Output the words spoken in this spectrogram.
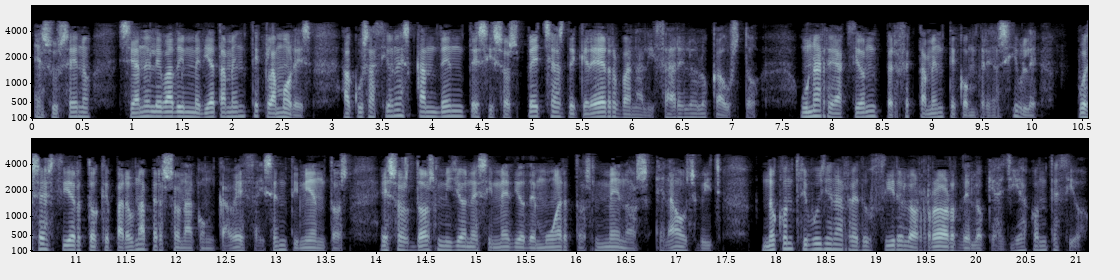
En su seno se han elevado inmediatamente clamores, acusaciones candentes y sospechas de querer banalizar el holocausto, una reacción perfectamente comprensible, pues es cierto que para una persona con cabeza y sentimientos, esos dos millones y medio de muertos menos en Auschwitz no contribuyen a reducir el horror de lo que allí aconteció.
